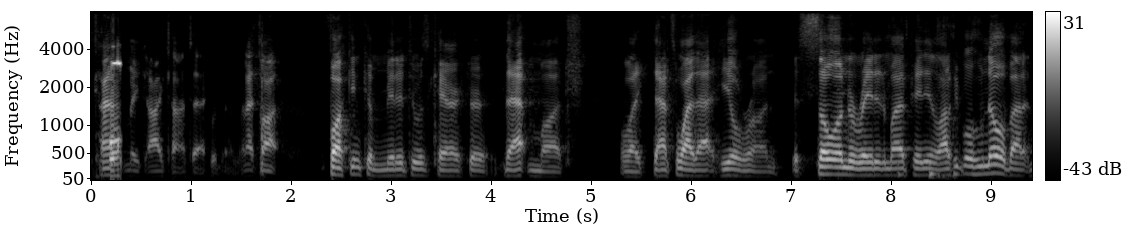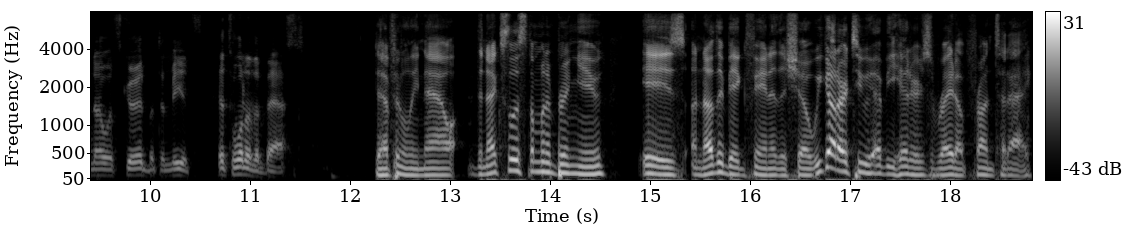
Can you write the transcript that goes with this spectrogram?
kind of make eye contact with them. And I thought, fucking committed to his character that much. Like that's why that heel run is so underrated in my opinion. A lot of people who know about it know it's good, but to me, it's it's one of the best. Definitely. Now, the next list I'm going to bring you is another big fan of the show. We got our two heavy hitters right up front today.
